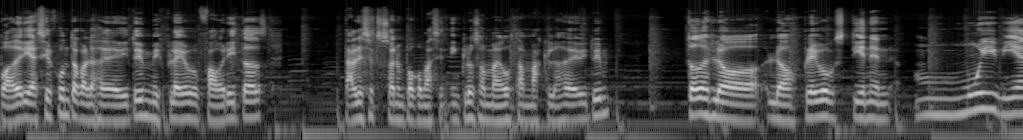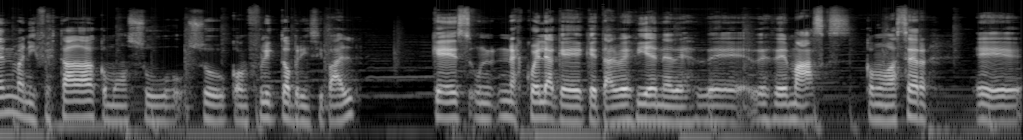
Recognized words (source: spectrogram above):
podría decir, junto con los de The Between, mis playbooks favoritos. Tal vez estos son un poco más, incluso me gustan más que los de The Between. Todos lo- los playbooks tienen muy bien manifestada como su, su conflicto principal. Que es un- una escuela que, que tal vez viene desde, desde Masks. Como hacer eh,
